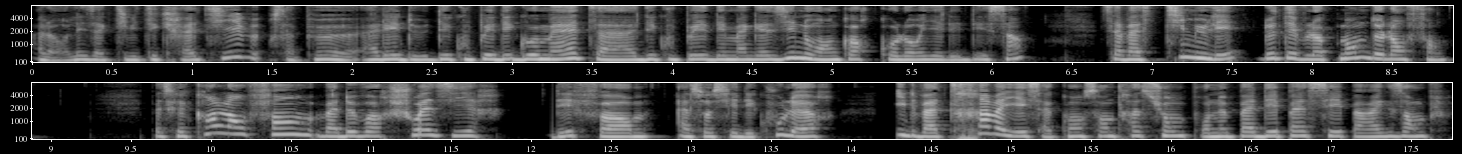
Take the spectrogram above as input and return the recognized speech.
Alors les activités créatives, ça peut aller de découper des gommettes à découper des magazines ou encore colorier des dessins. Ça va stimuler le développement de l'enfant. Parce que quand l'enfant va devoir choisir des formes, associer des couleurs, il va travailler sa concentration pour ne pas dépasser, par exemple.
